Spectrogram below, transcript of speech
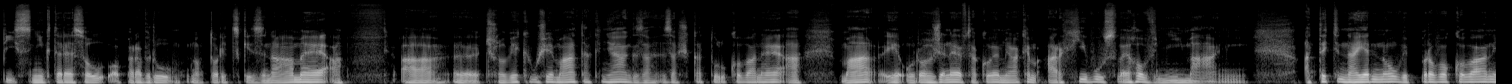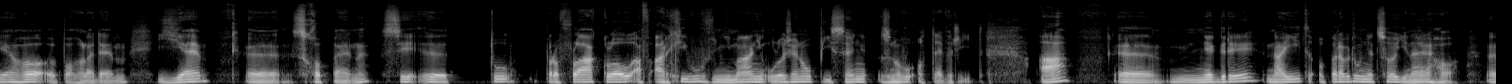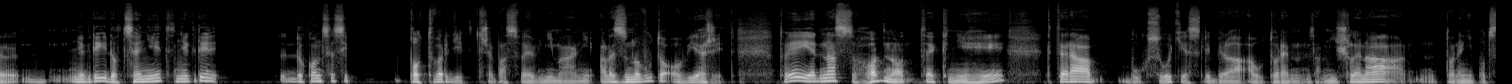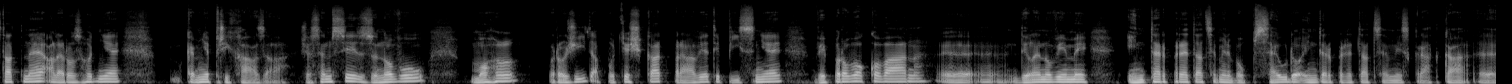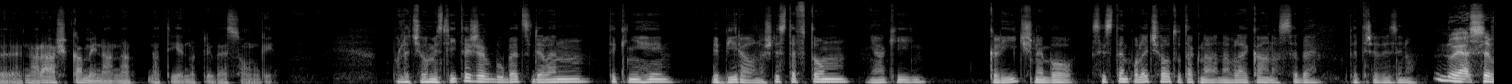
písní, které jsou opravdu notoricky známé a a člověk už je má tak nějak za, zaškatulkované a má je uložené v takovém nějakém archivu svého vnímání. A teď najednou vyprovokován jeho pohledem je schopen si tu profláklou a v archivu vnímání uloženou píseň znovu otevřít. A někdy najít opravdu něco jiného. Někdy ji docenit, někdy dokonce si potvrdit třeba své vnímání, ale znovu to ověřit. To je jedna z hodnot té knihy, která Bůh suď, jestli byla autorem zamýšlená, to není podstatné, ale rozhodně ke mně přicházela. Že jsem si znovu mohl prožít a potěškat právě ty písně vyprovokován eh, Dylanovými interpretacemi nebo pseudointerpretacemi, zkrátka eh, narážkami na, na, na ty jednotlivé songy. Podle čeho myslíte, že vůbec Dylan ty knihy vybíral? Našli jste v tom nějaký klíč nebo systém, podle čeho to tak navléká na sebe? Petře Vizino. No já se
